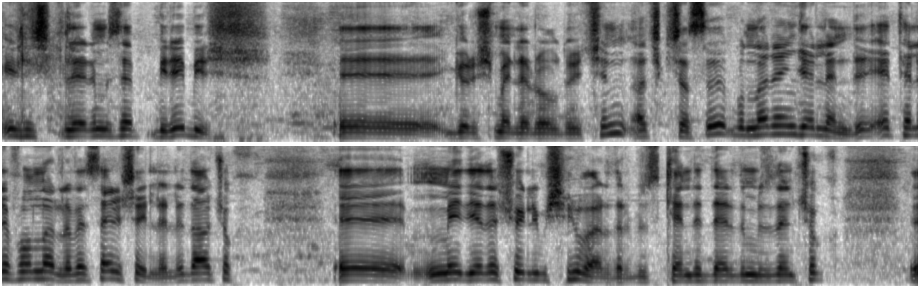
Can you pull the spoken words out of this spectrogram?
ilişkilerimiz hep birebir e, görüşmeler olduğu için açıkçası bunlar engellendi. E, telefonlarla vesaire şeylerle daha çok e, medyada şöyle bir şey vardır. Biz kendi derdimizden çok e,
